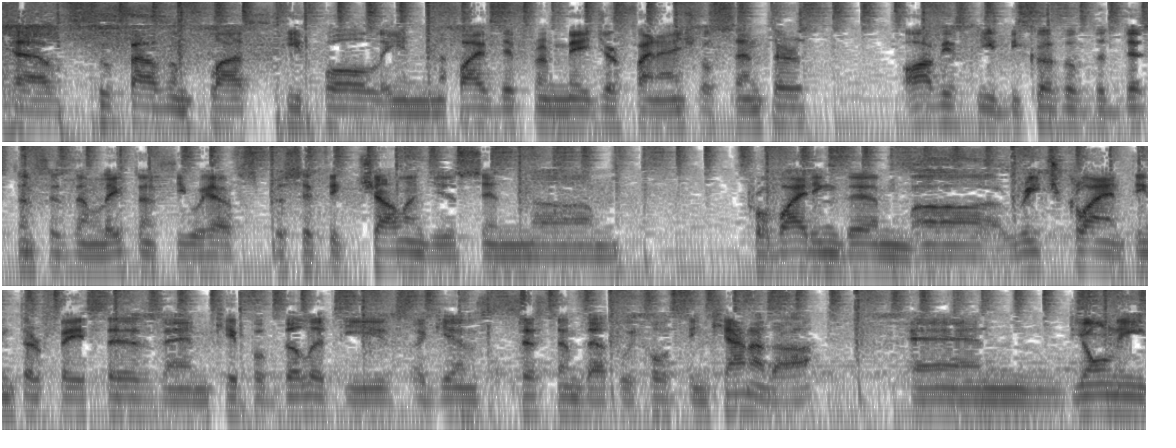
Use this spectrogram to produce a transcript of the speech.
have 2,000 plus people in five different major financial centers. Obviously, because of the distances and latency, we have specific challenges in um, providing them uh, rich client interfaces and capabilities against systems that we host in Canada. And the only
